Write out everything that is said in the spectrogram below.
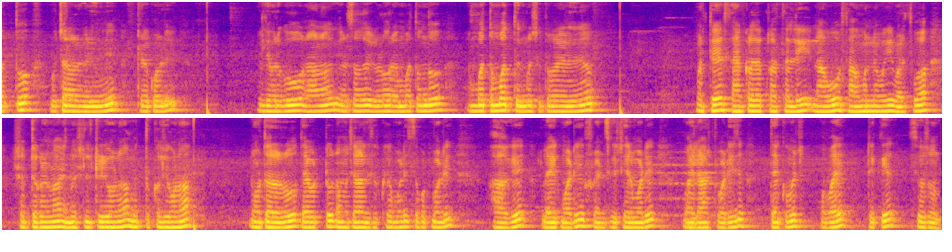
ಮತ್ತು ಉಚ್ಚಾರಗಳನ್ನು ನೀಡಿದ್ದೀನಿ. ತಿಳ್ಕೊಳ್ಳಿ. ಇಲ್ಲಿವರೆಗೂ ನಾನು ಎರಡು ಸಾವಿರದ ಏಳ್ನೂರ ಎಂಬತ್ತೊಂದು, ಎಂಬತ್ತೊಂಬತ್ತು ಇಂಗ್ಲೀಷ್ ಶಬ್ದಗಳು ಹೇಳಿದ್ದೀನಿ. ಮತ್ತು ಸಾಯಂಕಾಲದ ಕ್ಲಾಸಲ್ಲಿ ನಾವು ಸಾಮಾನ್ಯವಾಗಿ ಬಳಸುವ ಶಬ್ದಗಳನ್ನ ಇಂಗ್ಲೀಷಲ್ಲಿ ತಿಳಿಯೋಣ ಮತ್ತು ಕಲಿಯೋಣ. ನೋಡ್ತಾ ಇರೋರು ದಯವಿಟ್ಟು ನಮ್ಮ ಚಾನಲ್ಗೆ ಸಬ್ಸ್ಕ್ರೈಬ್ ಮಾಡಿ ಸಪೋರ್ಟ್ ಮಾಡಿ, ಹಾಗೆ ಲೈಕ್ ಮಾಡಿ ಫ್ರೆಂಡ್ಸ್ಗೆ ಶೇರ್ ಮಾಡಿ. My last word is thank you much bye take care see soon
